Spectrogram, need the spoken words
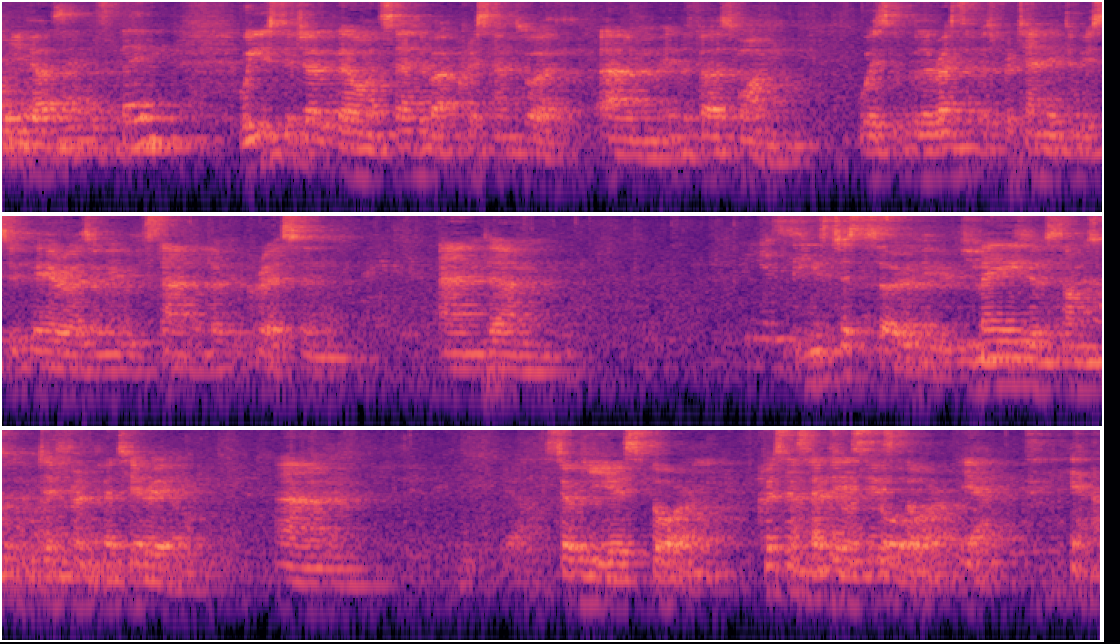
no, he doesn't. We used to joke though on set about Chris Hemsworth um, in the first one, was the rest of us pretending to be superheroes and we would stand and look at Chris and and um, He is- he's just So huge. made of some sort of different material. Um, So he is Thor. Chris Hemsworth Hemsworth is is Thor. Thor. Yeah, yeah.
